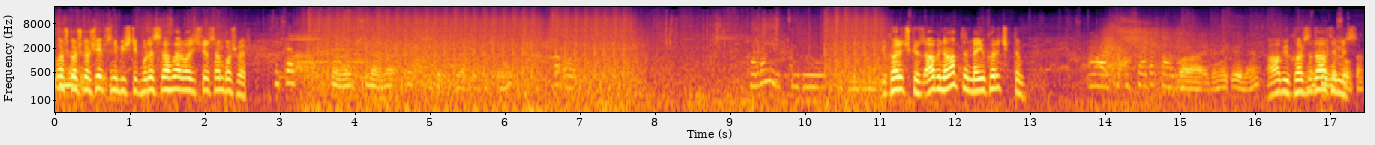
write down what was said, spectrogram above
Koş bugün koş nerede- koş hepsini biçtik. Burada silahlar var istiyorsan boş ver. Dikkat. Sonra silahla... Yukarıdan mı gittin bilmiyorum. Yukarı çıkıyoruz. Abi ne yaptın? Ben yukarı çıktım. Aa aşağıda. Vay demek öyle. Abi yukarısı Demek daha temiz. Sultan.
